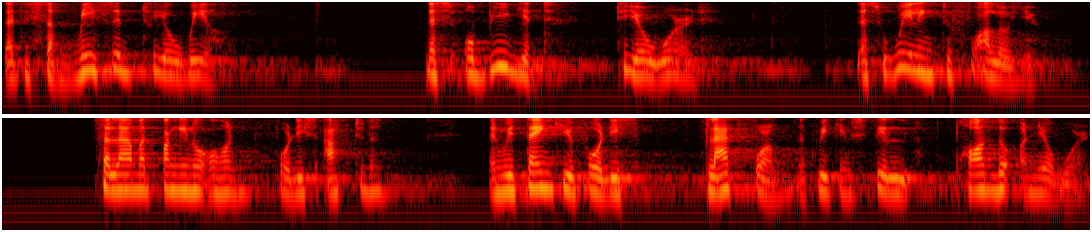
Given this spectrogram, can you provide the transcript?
that is submissive to your will, that's obedient to your word, that's willing to follow you. Salamat, Panginoon, for this afternoon. And we thank you for this platform that we can still ponder on your word.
